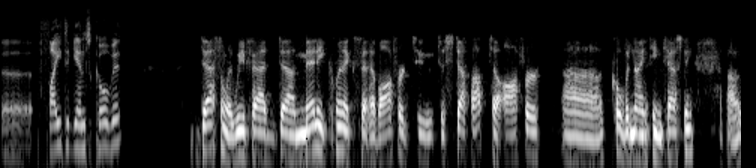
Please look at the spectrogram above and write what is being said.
uh, fight against COVID? Definitely, we've had many clinics that have offered to to step up to offer uh, COVID 19 testing. Uh,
